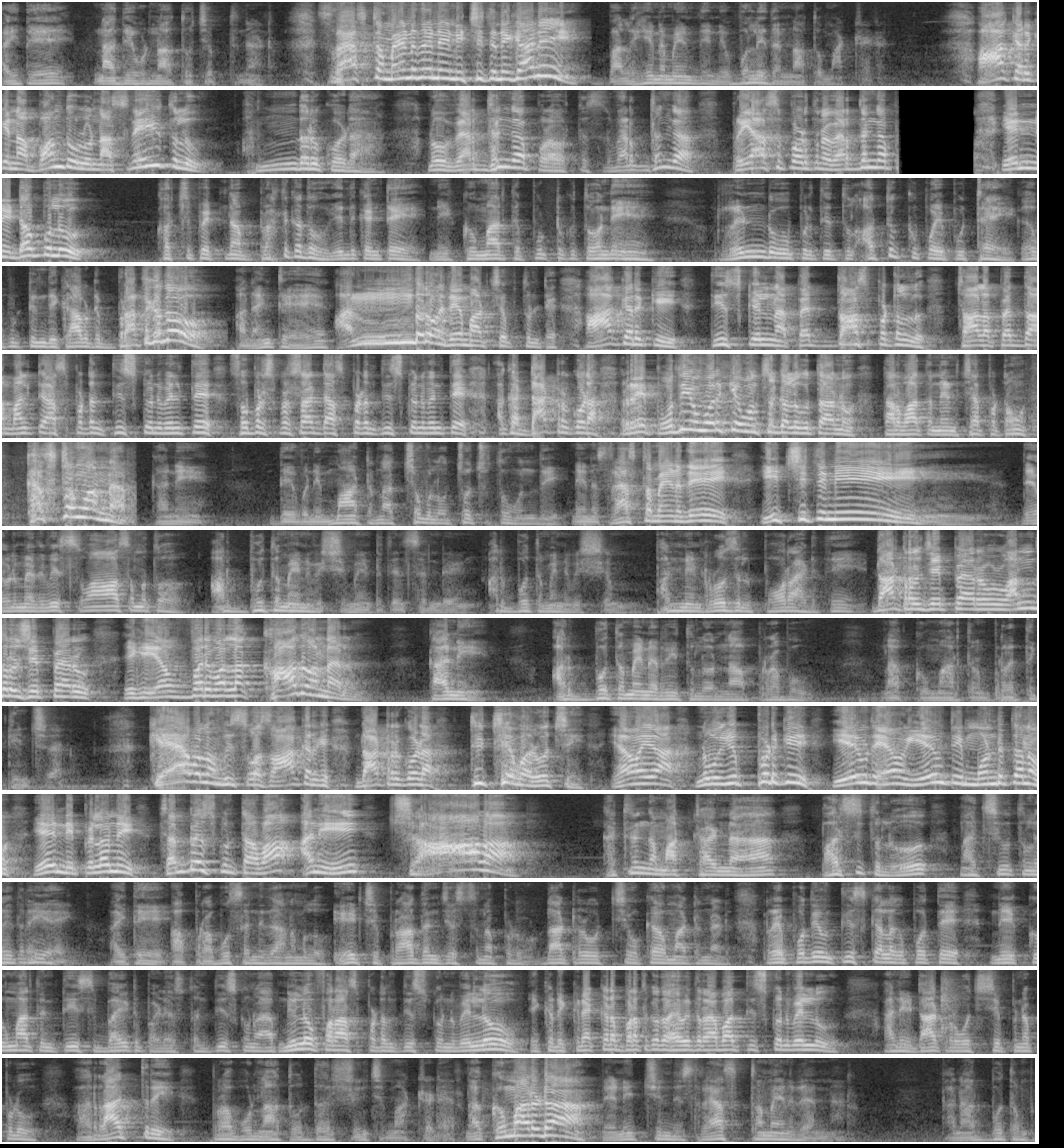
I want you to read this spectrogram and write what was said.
అయితే నా దేవుడు నాతో చెప్తున్నాడు శ్రేష్టమైనది నేను ఇచ్చి తిని కానీ బలహీనమైనది నేను ఇవ్వలేదని నాతో మాట్లాడాడు. ఆఖరికి నా బంధువులు నా స్నేహితులు అందరూ కూడా నువ్వు వ్యర్థంగా ప్రవర్తిస్తు వ్యర్థంగా ప్రయాసపడుతున్న వ్యర్థంగా ఎన్ని డబ్బులు ఖర్చు పెట్టినా బ్రతకదు. ఎందుకంటే నీ కుమార్తె పుట్టుకతోనే రెండు ఊపిరితిత్తులు అతుక్కుపోయి పుట్టాయి. పుట్టింది కాబట్టి బ్రతకదు! అని అంటే అందరూ అదే మాట చెప్తుంటే ఆఖరికి తీసుకెళ్ళిన పెద్ద హాస్పిటల్ చాలా పెద్ద మల్టీ హాస్పిటల్ తీసుకుని వెళ్తే సూపర్ స్పెషాలిటీ హాస్పిటల్ తీసుకుని వెళ్తే అక్కడ డాక్టర్ కూడా రేపు ఉదయం వరకే ఉంచగలుగుతాను. తర్వాత నేను చెప్పటం కష్టం అన్నారు. కానీ దేవుని మాట నా చెవులో చొచ్చుతూ ఉంది. నేను శ్రేష్టమైనదే ఇచ్చి తిని దేవుడి మీద విశ్వాసముతో అద్భుతమైన విషయం ఏంటో తెలుసండి? అద్భుతమైన విషయం. పన్నెండు రోజులు పోరాడితే డాక్టర్లు చెప్పారు అందరూ చెప్పారు ఇక ఎవ్వరి వల్ల కాదు అన్నారు. కానీ అద్భుతమైన రీతిలో నా ప్రభు నా కుమార్తెను బ్రతికించాడు. కేవలం విశ్వాసం ఆఖరికి డాక్టర్ కూడా తిట్టేవారు వచ్చి ఏమయ్యా నువ్వు ఇప్పటికీ ఏమిటి ఏం- ఏమిటి మొండితనం? ఏంటి పిల్లని చంపేసుకుంటావా? అని చాలా కఠినంగా మాట్లాడిన పరిస్థితులు నా జీవితంలో ఎదురయ్యాయి. అయితే ఆ ప్రభు సన్నిధానంలో ఏడ్చి ప్రార్థన చేస్తున్నప్పుడు డాక్టర్ వచ్చి ఒకే మాట అన్నాడు రేపు ఉదయం తీసుకెళ్ళకపోతే నీ కుమార్తెని తీసి బయట పడేస్తాను. తీసుకుని నిలోఫర్ హాస్పిటల్ తీసుకుని వెళ్ళు. ఇక్కడ ఇక్కడెక్కడ బ్రతకదో హైదరాబాద్ తీసుకుని వెళ్ళు అని డాక్టర్ వచ్చి చెప్పినప్పుడు ఆ రాత్రి ప్రభు నాతో దర్శించి మాట్లాడారు. నా కుమారుడా నేను ఇచ్చింది శ్రేష్టమైనది అన్నారు. కానీ అద్భుతం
